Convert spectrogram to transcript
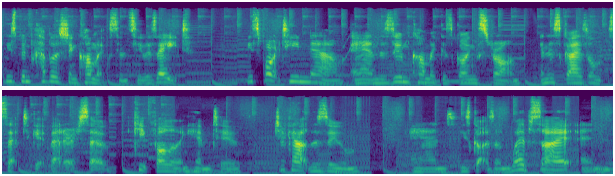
He's been publishing comics since he was 8. He's 14 now, and the Zoom comic is going strong, and this guy's set to get better, so keep following him too. Check out the Zoom. And he's got his own website and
